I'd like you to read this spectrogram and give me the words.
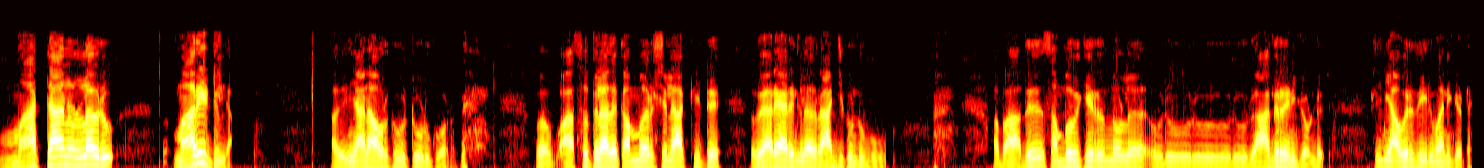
മാറ്റാനുള്ള ഒരു മാറിയിട്ടില്ല. അത് ഞാൻ അവർക്ക് വിട്ടുകൊടുക്കുവാണ്. വാസ്തവത്തിൽ അത് കമേഴ്ഷ്യലാക്കിയിട്ട് വേറെ ആരെങ്കിലും അത് രാജ്യം കൊണ്ടുപോകും അപ്പോൾ അത് സംഭവിക്കരുതെന്നുള്ള ഒരു ഒരു ഒരു ഒരു ആഗ്രഹം എനിക്കുണ്ട്. പക്ഷെ ഇനി അവർ തീരുമാനിക്കട്ടെ.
